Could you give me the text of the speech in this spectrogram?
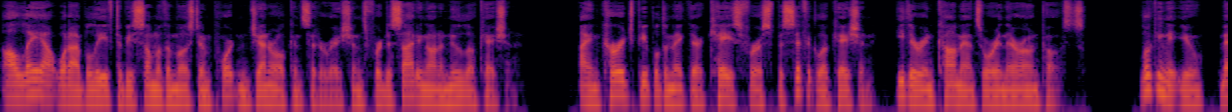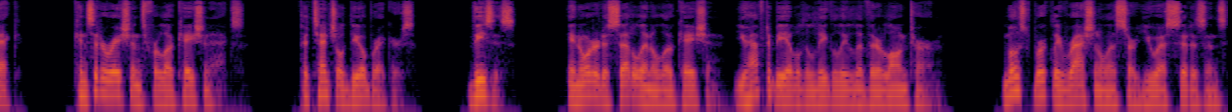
I'll lay out what I believe to be some of the most important general considerations for deciding on a new location. I encourage people to make their case for a specific location, either in comments or in their own posts. Looking at you, Mick. Considerations for location X. Potential deal breakers. Visas. In order to settle in a location, you have to be able to legally live there long term. Most Berkeley rationalists are U.S. citizens,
